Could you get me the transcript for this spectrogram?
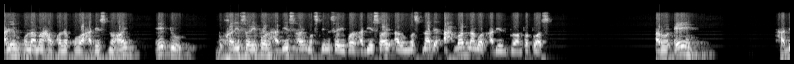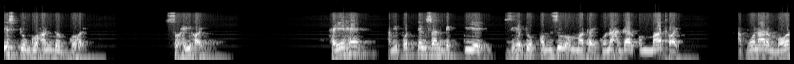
আলিম ওলামাসকলে কোৱা হাদিছ নহয়। এইটো বুখাৰী শ্বৰীফৰ হাদিছ হয় মুছলিম শ্বৰীফৰ হাদিছ হয় আৰু মুছনাদে আহমদ নামৰ হাদিছ গ্ৰন্থটো আছে। আৰু এই হাদিছটো গ্ৰহণযোগ্য হয় চহী হয়। সেয়েহে আমি প্ৰত্যেকজন ব্যক্তিয়ে যিহেতু কমজোৰ উম্মাত হয় গুণাহগাৰ উম্মাত হয়, আপোনাৰ মোৰ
